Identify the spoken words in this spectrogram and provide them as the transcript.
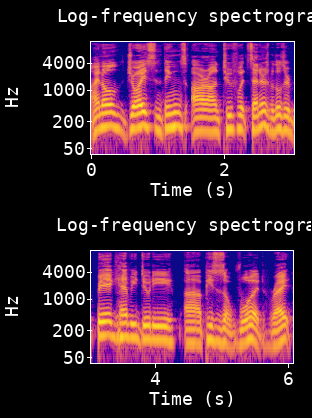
I know joists and things are on two foot centers, but those are big, heavy duty uh, pieces of wood, right?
